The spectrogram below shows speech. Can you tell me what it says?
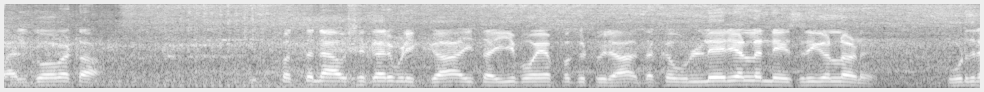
മൽഗോവട്ട ഇപ്പം തന്നെ ആവശ്യക്കാർ വിളിക്കുക ഈ തൈ പോയപ്പോൾ കിട്ടില്ല ഇതൊക്കെ ഉള്ളേരിയകളിലെ നഴ്സറികളിലാണ്. കൂടുതൽ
